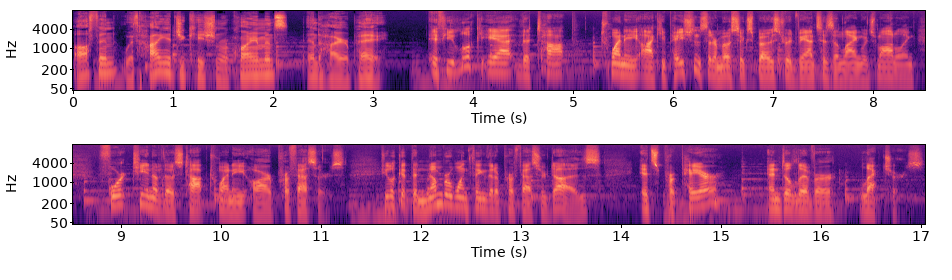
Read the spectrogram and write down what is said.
often with high education requirements and higher pay. If you look at the top 20 occupations that are most exposed to advances in language modeling, 14 of those top 20 are professors. If you look at the number one thing that a professor does, it's prepare and deliver lectures.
